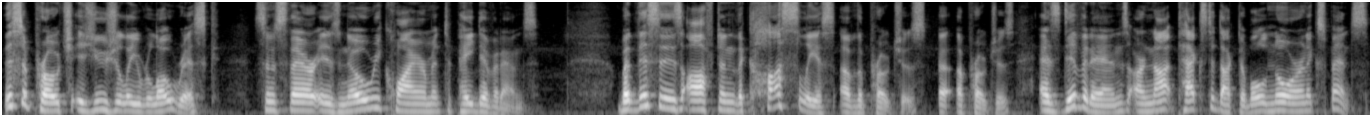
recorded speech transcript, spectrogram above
This approach is usually low risk since there is no requirement to pay dividends. But this is often the costliest of the approaches, uh, approaches as dividends are not tax deductible nor an expense.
